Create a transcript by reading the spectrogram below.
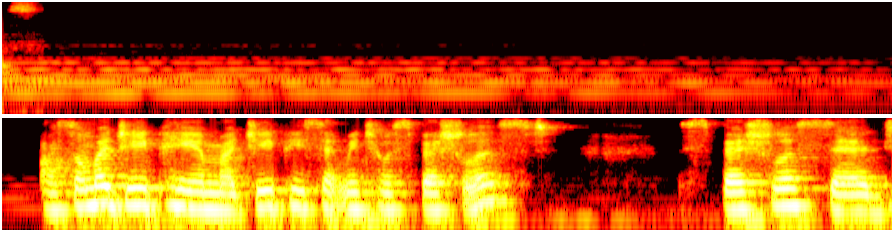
is. I saw my GP, and my GP sent me to a specialist. The specialist said,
